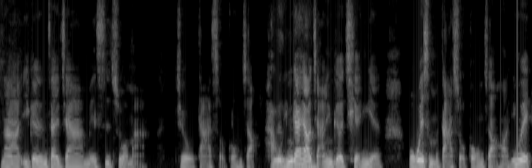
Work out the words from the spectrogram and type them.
那一个人在家没事做嘛，就打手工皂。好，我应该要讲一个前言，嗯、我为什么打手工皂哈？因为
